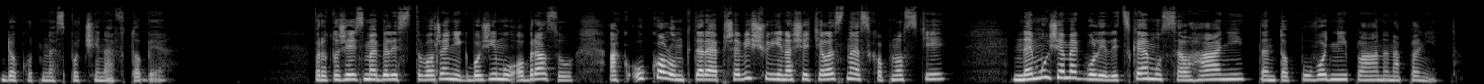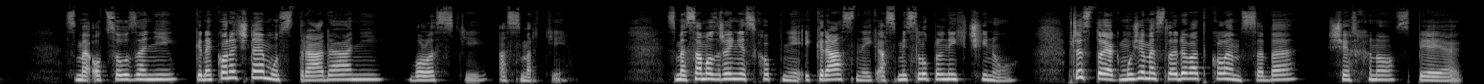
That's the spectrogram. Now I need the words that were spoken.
dokud nespočine v tobě. Protože jsme byli stvořeni k božímu obrazu a k úkolům, které převyšují naše tělesné schopnosti, nemůžeme kvůli lidskému selhání tento původní plán naplnit. Jsme odsouzeni k nekonečnému strádání, bolesti a smrti. Jsme samozřejmě schopni i krásných a smysluplných činů. Přesto, jak můžeme sledovat kolem sebe, všechno spěje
